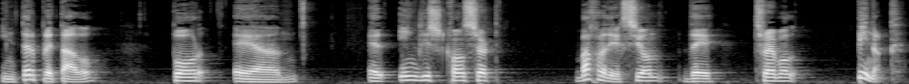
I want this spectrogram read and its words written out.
interpretado por eh, el English Concert bajo la dirección de Treble Pinnock.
